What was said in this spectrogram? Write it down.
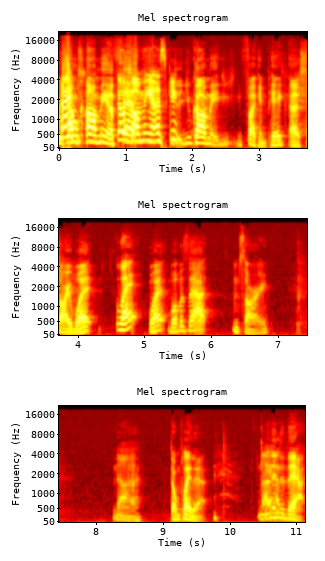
But don't call me a Don't fat. call me husky You call me you fucking pig. Uh, sorry, what? what What? What was that? I'm sorry. Nah, don't play that. Not Yeah. into that.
